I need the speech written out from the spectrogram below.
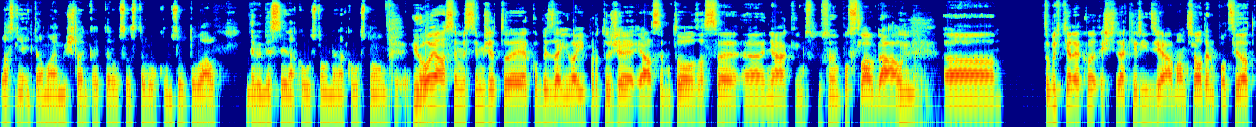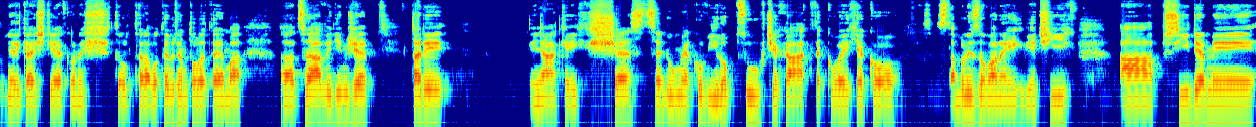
vlastně i ta moje myšlenka, kterou jsem s tebou konzultoval. Nevím, jestli nakousnout, nenakousnout. Jo, já si myslím, že to je jakoby zajímavý, protože já jsem to zase nějakým způsobem poslal dál. Mm. Uh, to bych chtěl jako ještě taky říct, že já mám třeba ten pocit, a to mě říká ještě, jako než to teda otevřem tohle téma, co já vidím, že tady je nějakých 6-7 jako výrobců v Čechách, takových jako stabilizovaných, větších, a přijde mi,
